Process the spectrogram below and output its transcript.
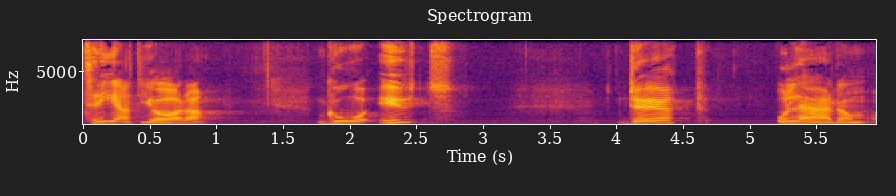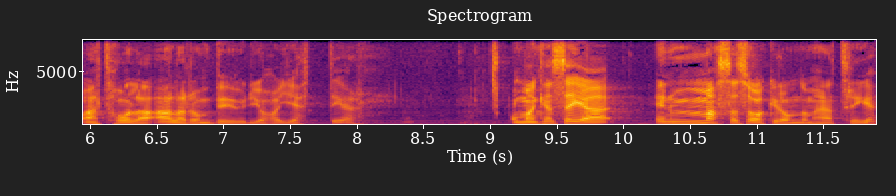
Tre att göra. Gå ut. Döp och lär dem att hålla alla de bud jag har gett er. Och man kan säga en massa saker om de här tre.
